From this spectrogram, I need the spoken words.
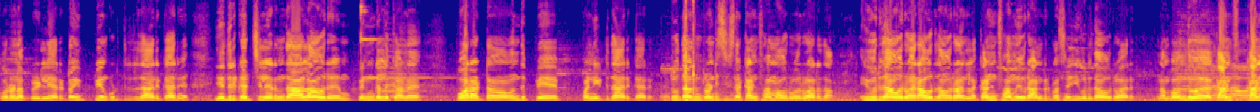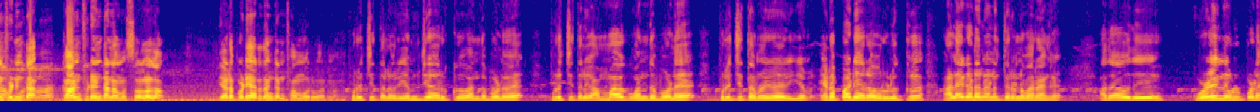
கொரோனா பீரியட்லேயே இருக்கட்டும் இப்பயும் கொடுத்துட்டு தான் இருக்கார். எதிர்கட்சியில் இருந்தாலும் அவர் பெண்களுக்கான போராட்டம் வந்து பே பண்ணிட்டு தான் இருக்காரு. டூ தௌசண்ட் டுவெண்ட்டி சிக்ஸில் கன்ஃபார்ம் அவர் வருவார் தான். இவர் தான் வருவார் அவர் தான் வருவார் இல்லை கன்ஃபார்ம் இவர் ஹண்ட்ரட் பர்சன்ட் இவர் தான் வருவார். நம்ம வந்து கான்ஃபிடென்ட்டாக கான்ஃபிடென்ட்டாக நம்ம சொல்லலாம். எடப்பாடியார் தான் கன்ஃபார்ம் வருவார்னா புரட்சித் தலைவர் எம்ஜிஆருக்கு வந்த போல புரட்சித் தலைவர் அம்மாவுக்கு வந்த போல புரட்சித் தலைவர் எடப்பாடியார் அவர்களுக்கும் அலைகடலான திறன் வராங்க. அதாவது குழந்தை உள்பட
